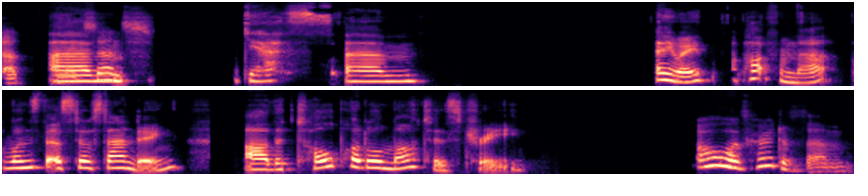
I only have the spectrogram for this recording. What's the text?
That makes Um, sense. Yes. Um. Anyway, apart from that, the ones that are still standing are the Tolpuddle Martyrs tree. Oh, I've heard of them.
